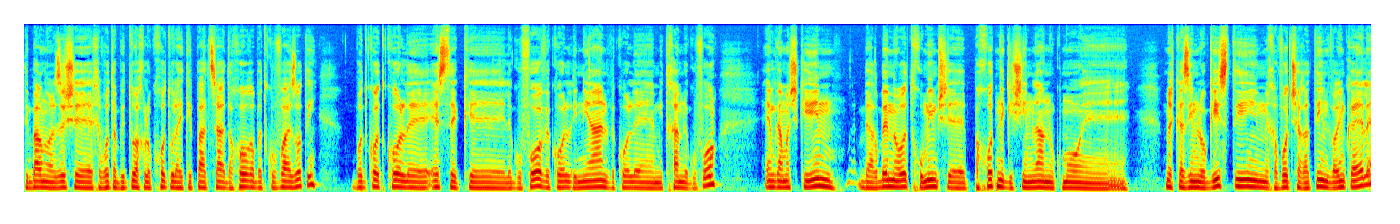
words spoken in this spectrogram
דיברנו על זה שחברות הביטוח לוקחות אולי טיפה צעד אחורה בתקופה הזאת, בודקות כל אה, עסק אה, לגופו וכל עניין וכל אה, מתחם לגופו. הם גם משקיעים בהרבה מאוד תחומים שפחות נגישים לנו, כמו אה, מרכזים לוגיסטיים, חוות שרתים, דברים כאלה.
